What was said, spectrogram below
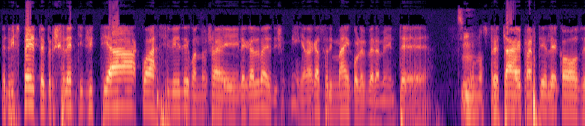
rispetto ai precedenti GTA qua si vede quando c'hai le case e dici minchia la casa di Michael è veramente sì. uno spettacolo parte delle cose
